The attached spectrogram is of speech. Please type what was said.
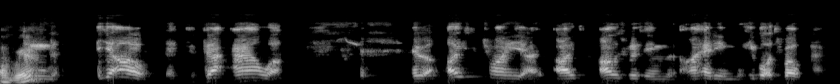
Oh, really? And yeah, oh, that hour. I used to try. Uh, I I was with him. I had him. He bought a twelve pack,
